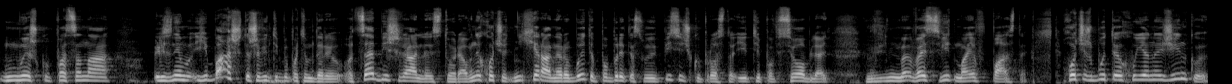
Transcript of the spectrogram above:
мишку пацана. І з ним їбашити, що він тобі потім дарив. Оце більш реальна історія. А вони хочуть ніхіра не робити, побрити свою пісічку просто і, типу, все, блядь, весь світ має впасти. Хочеш бути охуєнною жінкою,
